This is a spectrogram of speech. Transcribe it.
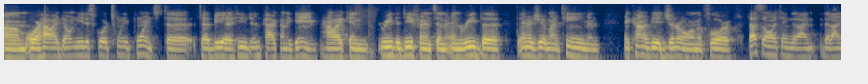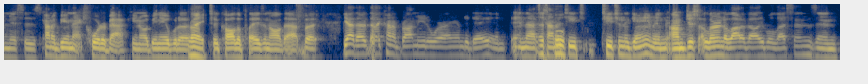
um, or how I don't need to score 20 points to to be a huge impact on a game. How I can read the defense and, and read the, the energy of my team and and kind of be a general on the floor. That's the only thing that I that I miss is kind of being that quarterback. You know, being able to right. to call the plays and all that. But yeah, that, that kind of brought me to where I am today, and and that's, that's kind cool. of teach, teaching the game, and I'm just I learned a lot of valuable lessons, and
